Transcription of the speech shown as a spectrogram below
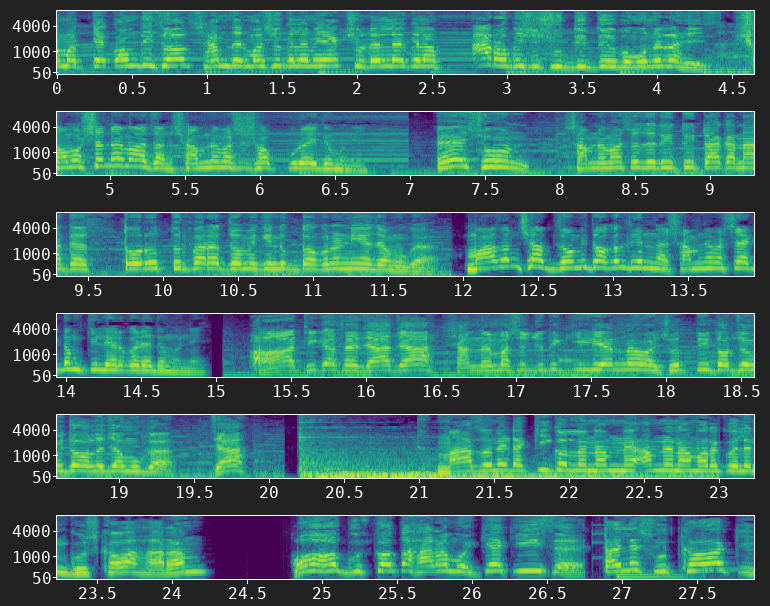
আমার কে কম দিছস? সামনের মাসে গেলে আমি একশো ডেলে গেলাম আরও বেশি সুদ দিতে হইব মনে রাখিস? সমস্যা নাই মাজান সামনে মাসে সব পুরাই দেবনি হে শুন সামনে মাসে যদি তুই টাকা না দেস তোর উত্তর পাড়ার জমি কিন্তু দখলে নিয়ে যামুগা মাজন সাহেব জমি দখল দিন না সামনে মাসে একদম ক্লিয়ার করে দেবনি হ্যাঁ ঠিক আছে যা যা। সামনের মাসে যদি ক্লিয়ার না হয় সত্যি তোর হলে জামুগা যা। মাজন এটা কি করলেন আপনি? আপনি না আমারে কইলেন ঘুষ খাওয়া হারাম? হ ঘুষ খাওয়া তো হারাম হই কে কি হইছে? তাইলে সুদ খাওয়া কি?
